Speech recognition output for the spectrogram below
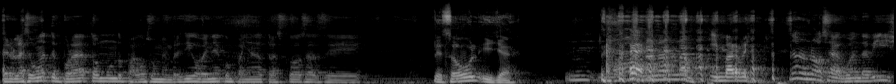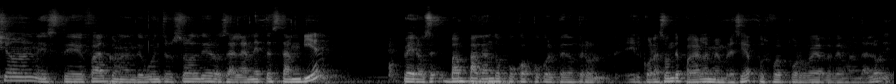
Pero la segunda temporada todo el mundo pagó su membresía. Digo, venía acompañada de otras cosas de... De Soul y ya. Mm, No, no, no, no. Y Marvel. No, no, no, o sea, WandaVision, este, Falcon and the Winter Soldier, o sea, la neta están bien, pero se- van pagando poco a poco el pedo. Pero el corazón de pagar la membresía, pues fue por ver de Mandalorian.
